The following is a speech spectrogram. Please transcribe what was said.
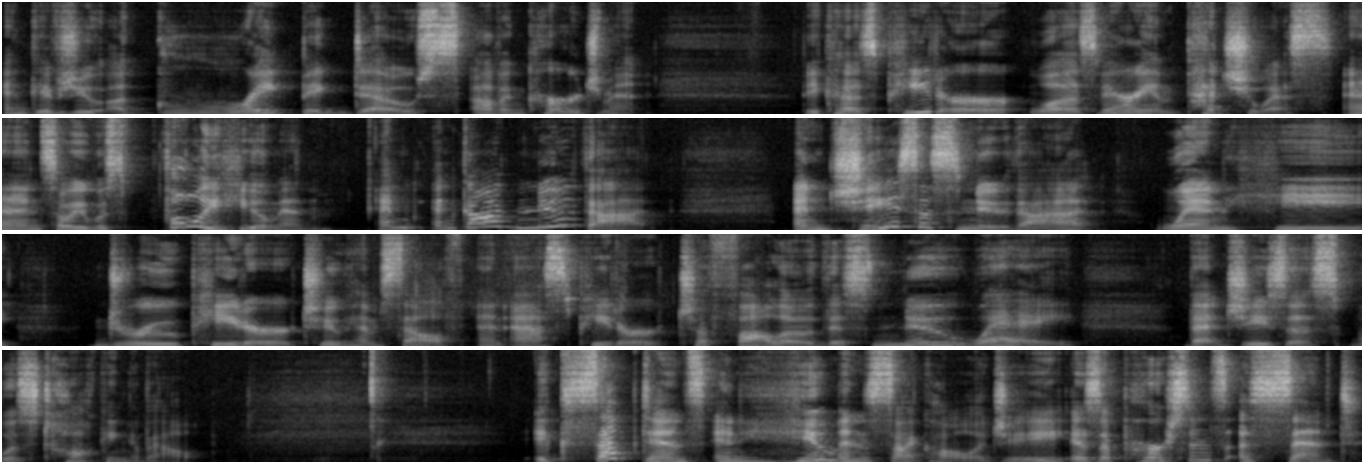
and gives you a great big dose of encouragement. Because Peter was very impetuous, and so he was fully human. And, and God knew that. And Jesus knew that when he drew Peter to himself and asked Peter to follow this new way that Jesus was talking about. Acceptance in human psychology is a person's assent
